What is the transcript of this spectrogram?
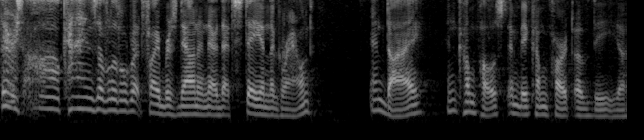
There's all kinds of little root fibers down in there that stay in the ground and die and compost and become part of the uh,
